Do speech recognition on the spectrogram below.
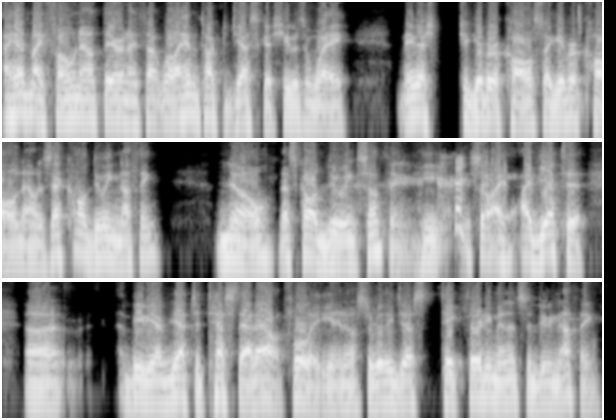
I had my phone out there, and I thought, well, I haven't talked to Jessica; she was away. Maybe I should give her a call. So I gave her a call. Now, is that called doing nothing? No, that's called doing something. He. so I, I've yet to. Uh, BB, I've yet to test that out fully, you know, so really just take 30 minutes and do nothing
